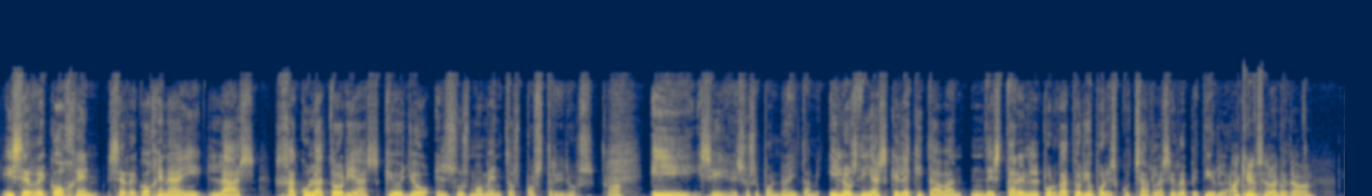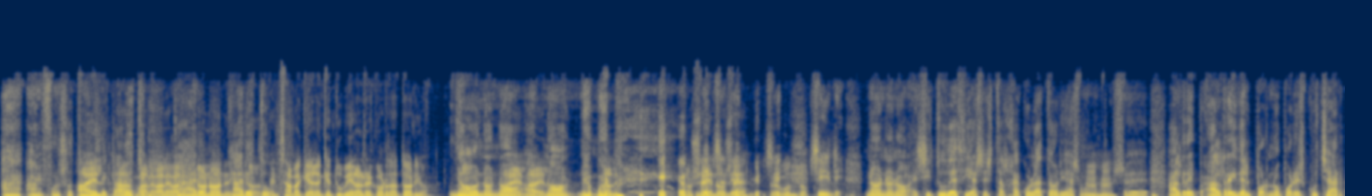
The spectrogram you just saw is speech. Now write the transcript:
y se recogen, se recogen ahí las jaculatorias que oyó en sus momentos postreros. Ah. Y sí, eso se pone ahí también. Y los días que le quitaban de estar en el purgatorio por escucharlas y repetirlas. ¿A quién se la claro, quitaban? A, a Alfonso XIII, A él. claro. ah, vale, vale, vale. Claro, no, no, claro, no, tú- pensaba que era el que tuviera el recordatorio. No, no, no, él, a él. no, no, bueno. Vale. No sé, no sé, pregunto. Sí, no, no, no. Si tú decías estas jaculatorias, bueno, Ujú. pues, eh, al, rey, al rey del porno por escuchar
